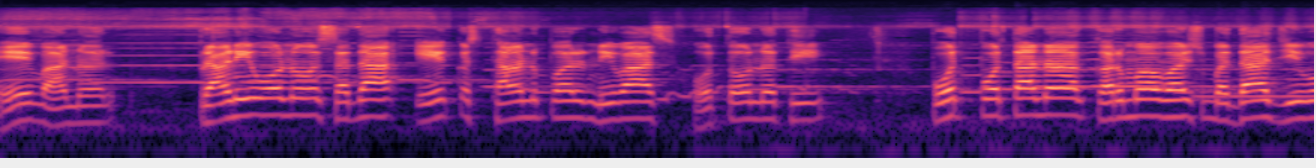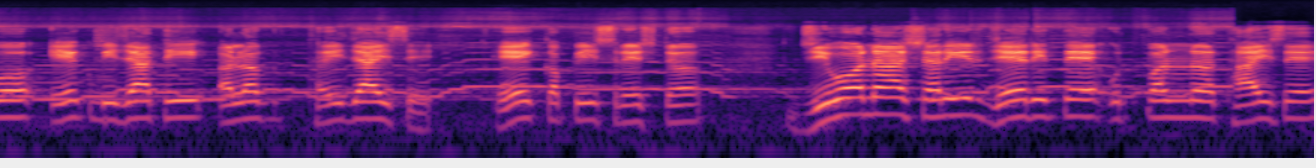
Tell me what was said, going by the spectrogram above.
હે વાનર, પ્રાણીઓનો સદા એક સ્થાન પર નિવાસ હોતો નથી. પોતપોતાના કર્મવશ બધા જીવો એકબીજાથી અલગ થઈ જાય છે. હે કપી શ્રેષ્ઠ, જીવોના શરીર જે રીતે ઉત્પન્ન થાય છે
